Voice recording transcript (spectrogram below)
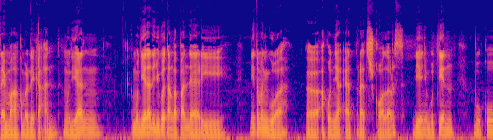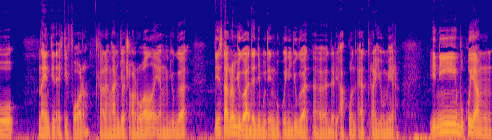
tema kemerdekaan kemudian kemudian ada juga tanggapan dari ini teman gue uh, akunnya at red scholars. Dia nyebutin buku 1984 karangan George Orwell yang juga di Instagram juga ada nyebutin buku ini juga uh, dari akun at Rayumir. Ini buku yang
